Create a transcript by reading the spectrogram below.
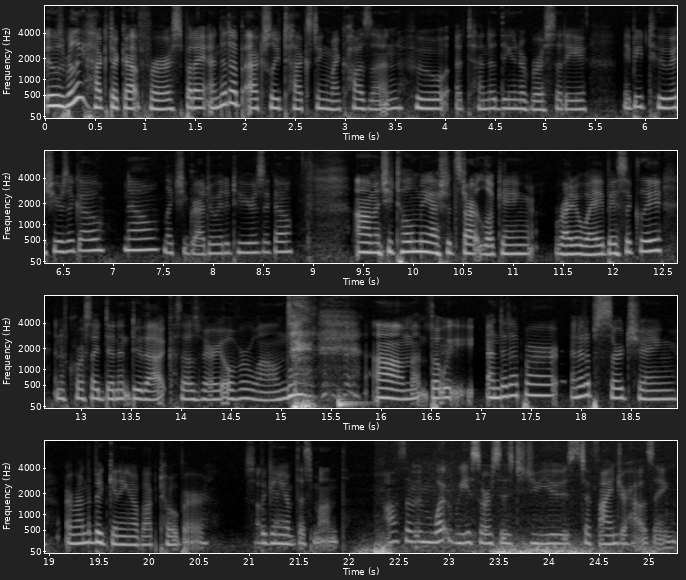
it was really hectic at first, but I ended up actually texting my cousin who attended the university maybe two ish years ago now. Like she graduated two years ago. Um, and she told me I should start looking right away, basically. And of course, I didn't do that because I was very overwhelmed. um, but we ended up our ended up searching around the beginning of October, so beginning of this month. Awesome. And what resources did you use to find your housing?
